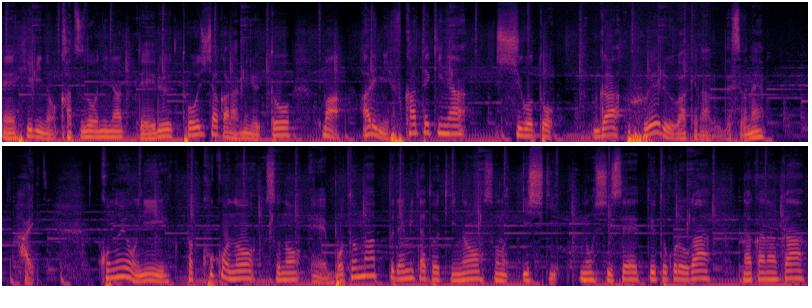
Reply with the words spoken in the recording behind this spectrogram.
え日々の活動になっている当事者から見ると、まあ、ある意味付加的な仕事が増えるわけなんですよね。はいこのように個々のその、えボトムアップで見た時のその意識の姿勢っていうところがなかなか、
